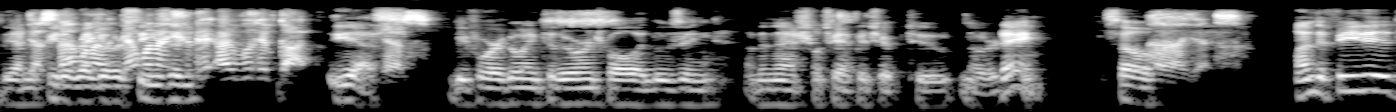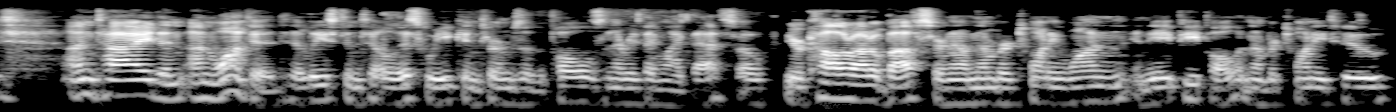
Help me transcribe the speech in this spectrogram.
the undefeated yes, regular I, season. I, should, I, would have got. Yes, yes. Before going to the Orange Bowl and losing the national championship to Notre Dame. So, uh, yes. undefeated, untied, and unwanted, at least until this week in terms of the polls and everything like that. So, your Colorado Buffs are now number 21 in the AP poll and number 22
